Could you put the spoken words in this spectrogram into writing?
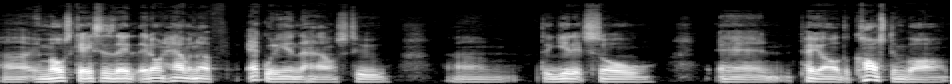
Uh, in most cases, they, they don't have enough equity in the house to um, to get it sold and pay all the cost involved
